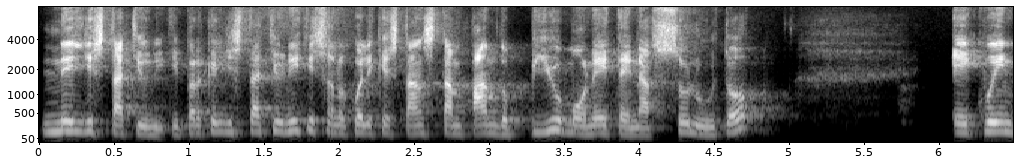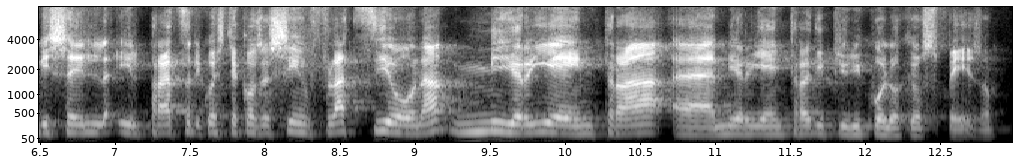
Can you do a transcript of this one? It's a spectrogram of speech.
negli Stati Uniti, perché gli Stati Uniti sono quelli che stanno stampando più moneta in assoluto e quindi se il, il, prezzo di queste cose si inflaziona, mi rientra, eh, mi rientra di più di quello che ho speso.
